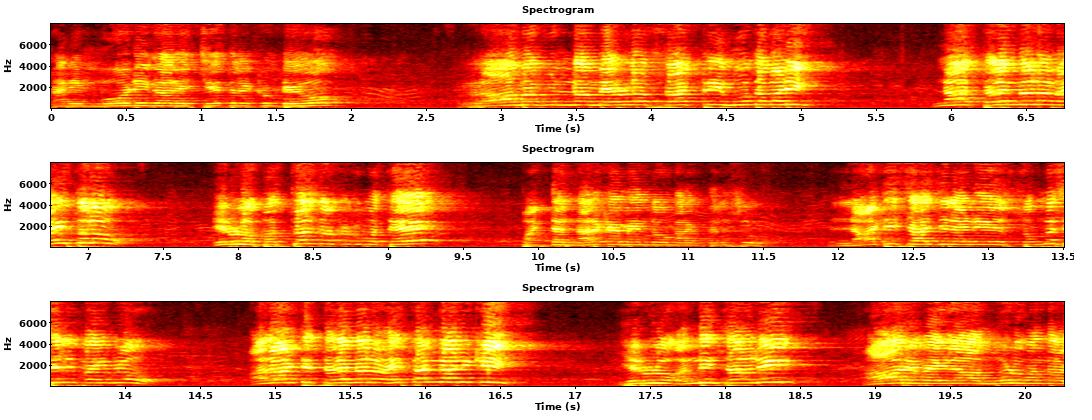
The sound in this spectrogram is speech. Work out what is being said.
కానీ మోడీ గారి చేతులు ఎట్లుంటాయో? రామగుండం ఎరుల ఫ్యాక్టరీ మూతబడి నా తెలంగాణ రైతులు ఎరువుల బస్తాలు దొరకకపోతే పడ్డ నరకమేందో మనకు తెలుసు. లాఠీ ఛార్జీలు అనే సొమ్మసిలి పైన అలాంటి తెలంగాణ రైతాంగానికి ఎరువులు అందించాలని ఆరు వేల మూడు వందల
